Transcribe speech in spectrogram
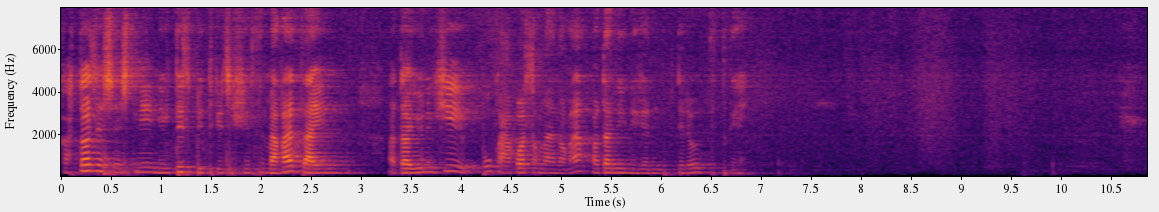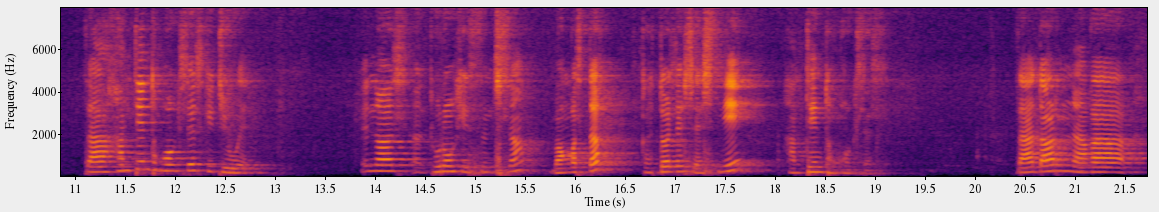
католик шашны нэгдэл бид гэж ихэлсэн байгаа. За энэ одоо ерөнхий бүх агуулга маань байгаа. Одоо нэг нэгээр нь бүгдээрээ үздэгэ. За хамтын тунгаглал гэж юу вэ? Энэ бол түрүүн хэлсэнчлэн Монгол дахь католик шашны хамтын тунхаглал. За доор нь байгаа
